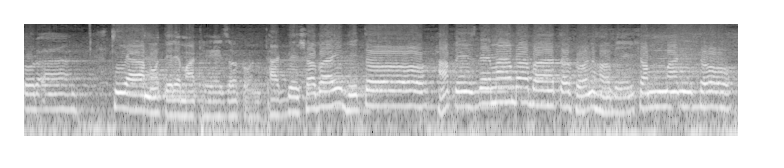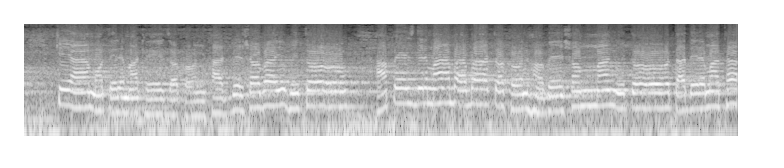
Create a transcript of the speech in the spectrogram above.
কোরআন। কিয়ামতের মাঠে যখন থাকবে সবাই ভীত, হাফেজদের মা বাবা তখন হবে সম্মানিত। কেয়ামতের মাঠে যখন থাকবে সবাই ভীত, হাফেজদের মা বাবা তখন হবে সম্মানিত তাদের মাথা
